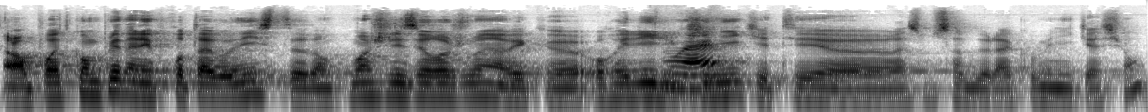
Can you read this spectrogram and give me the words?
Alors, pour être complet dans les protagonistes, donc moi, je les ai rejoints avec Aurélie Lucchini, qui était responsable de la communication.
